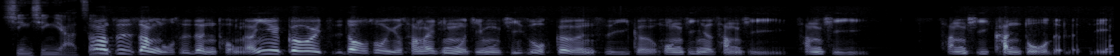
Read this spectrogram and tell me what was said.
新兴亚洲？大致上我是认同的，因为各位知道说有常来听我节目，其实我个人是一个黄金的长期、长期、长期看多的人这样。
